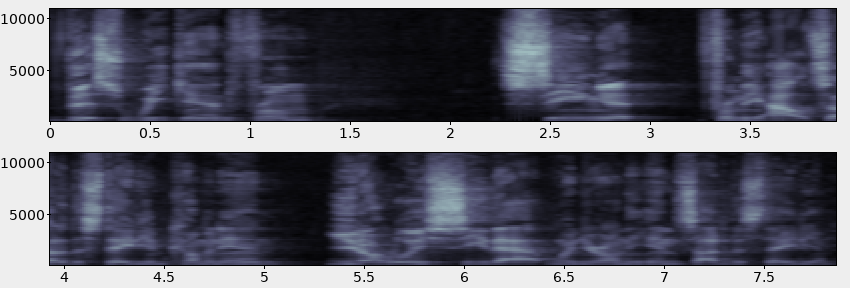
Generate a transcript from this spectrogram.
this weekend from seeing it from the outside of the stadium coming in, you don't really see that when you're on the inside of the stadium,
